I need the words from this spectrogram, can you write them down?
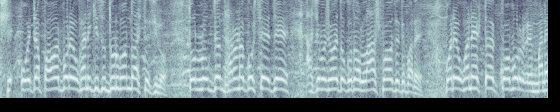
সে ওইটা পাওয়ার পরে ওখানে কিছু দুর্গন্ধ আসতেছিল। তো লোকজন ধারণা করছে যে আশেপাশে হয়তো কোথাও লাশ পাওয়া যেতে পারে। পরে ওখানে একটা কবর মানে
